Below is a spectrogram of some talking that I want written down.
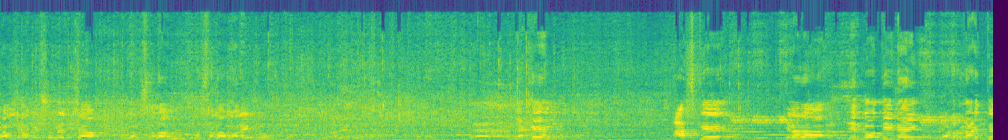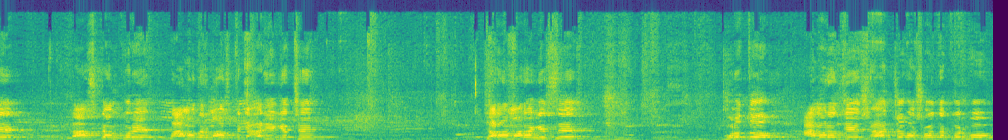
সংগ্রামী শুভেচ্ছা এবং সালাম। আসসালামু আলাইকুম। দেখেন, আজকে যেনারা দীর্ঘদিন এই মোটর গাড়িতে কাজ কাম করে বা আমাদের মাছ থেকে হারিয়ে গেছে। যারা মারা গেছে মূলত আমরা যে সাহায্য বা সহায়তা করব,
